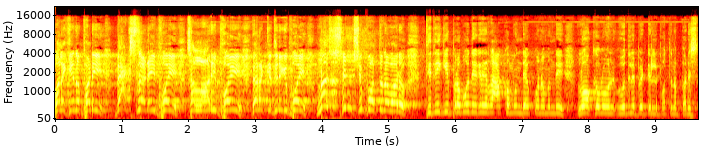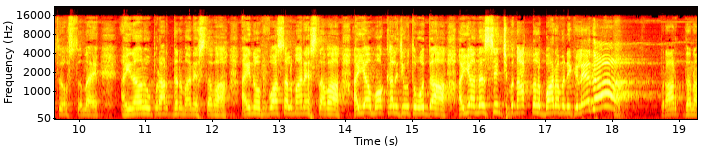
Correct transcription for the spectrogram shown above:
బలహీన పడి బ్యాక్స్లైడ్ అయిపోయి చల్లారిపోయి వెనక్కి తిరిగిపోయి నశించిపోతున్న వారు. తిరిగి ప్రభు దగ్గరికి రాకముందే కొంతమంది లోకంలో వదిలిపెట్టి వెళ్ళిపోతున్న పరిస్థితి వస్తున్నాయి. అయినా నువ్వు ప్రార్థన మానేస్తావా? అయినా ఉపవాసాలు మానేస్తావా? అయ్యా మోకాల జీవితం వద్దా? అయ్యా నశించిపోయిన ఆత్మల భారం నీకు లేదా? ప్రార్థన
